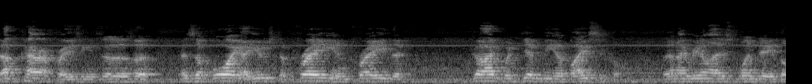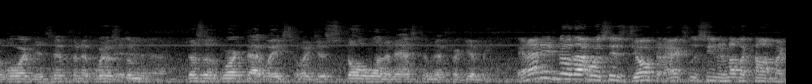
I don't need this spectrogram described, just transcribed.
I'm paraphrasing, he said, as a, as a boy, I used to pray and pray that God would give me a bicycle. Then I realized one day the Lord, in His infinite wisdom, Yeah. doesn't work that way, so I just stole one and asked Him to forgive me. And I didn't know that was his joke, and I actually seen another comic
